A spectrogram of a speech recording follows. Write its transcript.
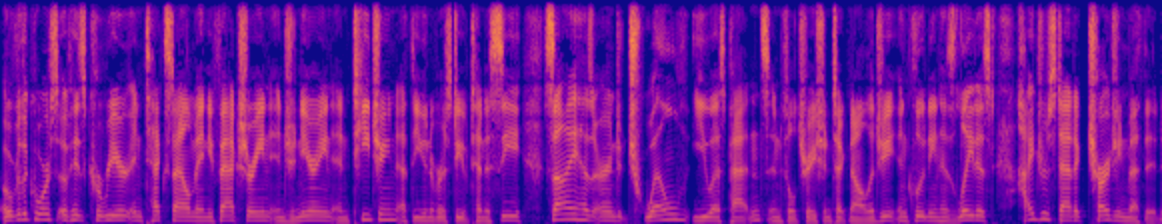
Over the course of his career in textile manufacturing, engineering, and teaching at the University of Tennessee, Tsai has earned 12 U.S. patents in filtration technology, including his latest hydrostatic charging method,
